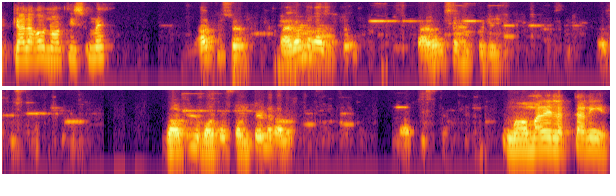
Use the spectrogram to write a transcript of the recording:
क्या लगाओ नॉर्थ ईस्ट में? नॉर्थ ईस्ट में पैरन लगा सकते हो। पैरन से हेल्प हो जाएगी। नॉर्थ ईस्ट में। नॉर्थ ईस्ट वाटर फाउंटेन लगा लो। नॉर्थ ईस्ट में। हमारे लगता नहीं है।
